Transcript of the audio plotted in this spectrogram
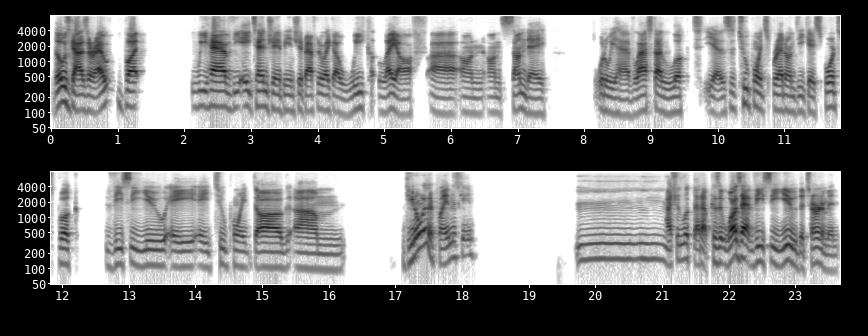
Those guys are out, but we have the A10 championship after like a week layoff uh, on on Sunday what do we have? Last I looked, yeah, this is a two point spread on DK Sportsbook. VCU, a, a two point dog. Um, do you know where they're playing this game? Mm, I should look that up because it was at VCU, the tournament.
